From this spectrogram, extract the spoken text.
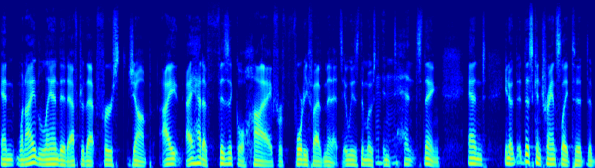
And when I landed after that first jump, I, I had a physical high for 45 minutes. It was the most mm-hmm. intense thing. And, you know, th- this can translate to the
